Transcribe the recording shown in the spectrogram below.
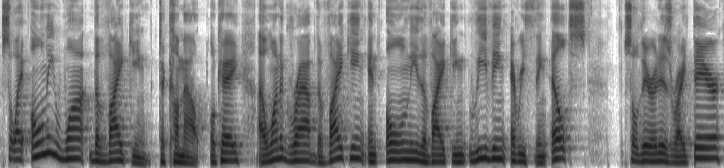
So I only want the Viking to come out, okay? I want to grab the Viking and only the Viking, leaving everything else. So there it is right there.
